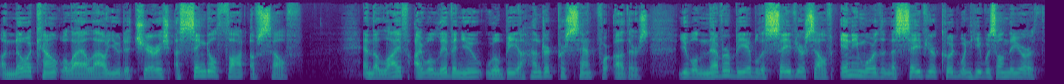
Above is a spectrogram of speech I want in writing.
On no account will I allow you to cherish a single thought of self, and the life I will live in you will be a hundred percent for others. You will never be able to save yourself any more than the Savior could when he was on the earth.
